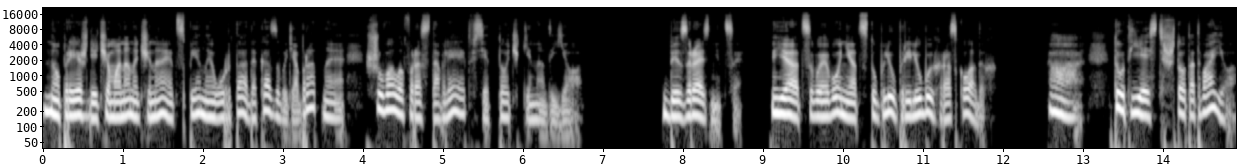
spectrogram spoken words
Но прежде чем она начинает с пеной у рта доказывать обратное, Шувалов расставляет все точки над «ё». «Без разницы. Я от своего не отступлю при любых раскладах». «А, тут есть что-то твое.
